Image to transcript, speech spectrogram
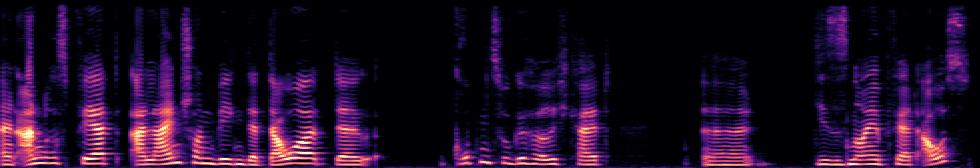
ein anderes Pferd allein schon wegen der Dauer der Gruppenzugehörigkeit äh, dieses neue Pferd aus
